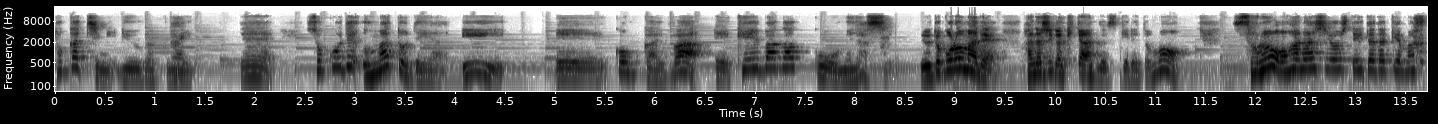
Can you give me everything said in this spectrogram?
十勝に留学に行って、そこで馬と出会い、えー今回は、えー競馬学校を目指すというところまで話が来たんですけれども、そのお話をしていただけます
